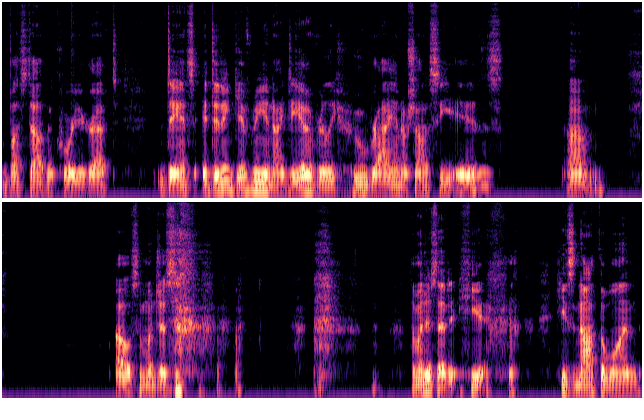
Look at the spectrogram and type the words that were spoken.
bust out in a choreographed dance. It didn't give me an idea of really who Ryan O'Shaughnessy is. Um, oh, someone just someone just said he he's not the one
